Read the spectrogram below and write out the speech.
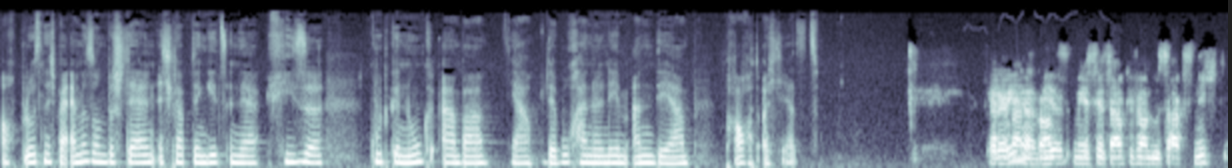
auch bloß nicht bei Amazon bestellen. Ich glaube, denen geht's in der Krise gut genug, aber ja, der Buchhandel nebenan, der braucht euch jetzt. Katharina, mir ist jetzt aufgefallen, du sagst nicht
